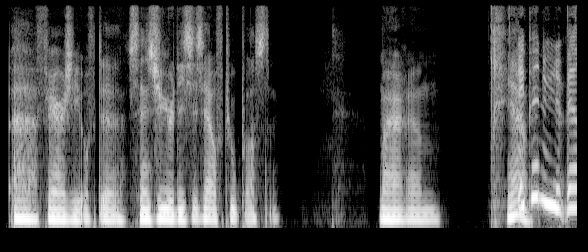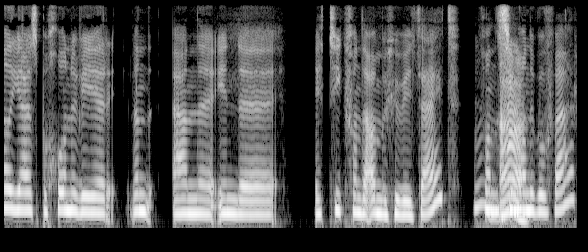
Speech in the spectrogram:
eh, versie of de censuur die ze zelf toepaste. Maar ehm, ja. Ik ben nu wel juist begonnen weer aan, eh, in de ethiek van de ambiguïteit van Ah. Simone de Beauvoir.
